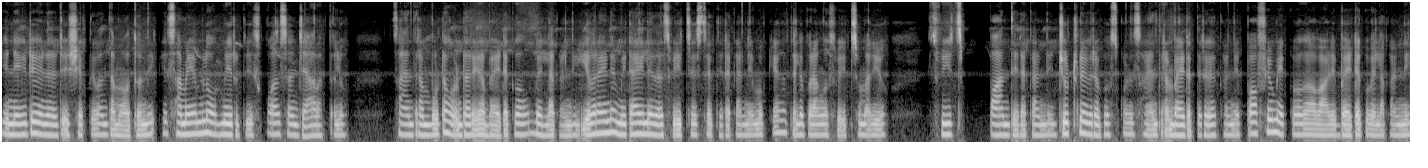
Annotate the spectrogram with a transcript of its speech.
ఈ నెగిటివ్ ఎనర్జీ శక్తివంతం అవుతుంది ఈ సమయంలో మీరు తీసుకోవాల్సిన జాగ్రత్తలు. సాయంత్రం పూట ఒంటరిగా బయటకు వెళ్ళకండి. ఎవరైనా మిఠాయి లేదా స్వీట్స్ ఇస్తే తినకండి. ముఖ్యంగా తెలుపు రంగు స్వీట్స్ మరియు స్వీట్స్ పాన్ తినకండి జుట్టుని విరబోసుకొని సాయంత్రం బయట తిరగకండి పర్ఫ్యూమ్ ఎక్కువగా వాడి బయటకు వెళ్ళకండి.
